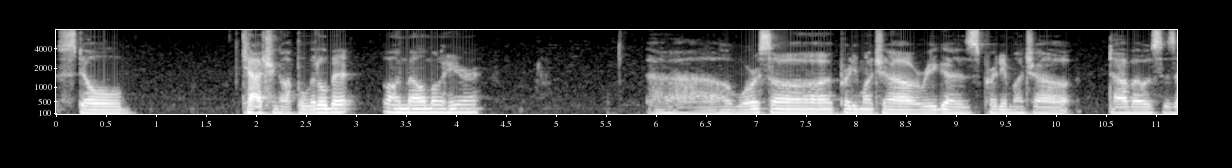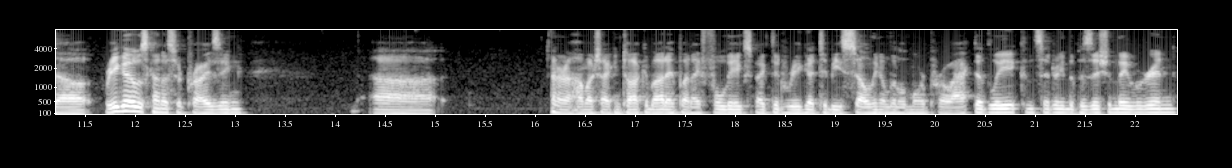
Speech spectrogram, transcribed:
still catching up a little bit on Malmo here. Uh, Warsaw pretty much out. Riga is pretty much out. Davos is out. Riga was kind of surprising. Uh, I don't know how much I can talk about it, but I fully expected Riga to be selling a little more proactively, considering the position they were in.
